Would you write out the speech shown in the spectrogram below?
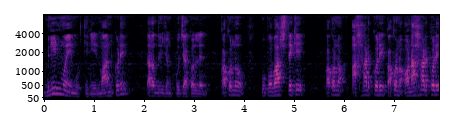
মৃন্ময়ী মূর্তি নির্মাণ করে তারা দুইজন পূজা করলেন। কখনো উপবাস থেকে, কখনো আহার করে, কখনো অনাহার করে,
